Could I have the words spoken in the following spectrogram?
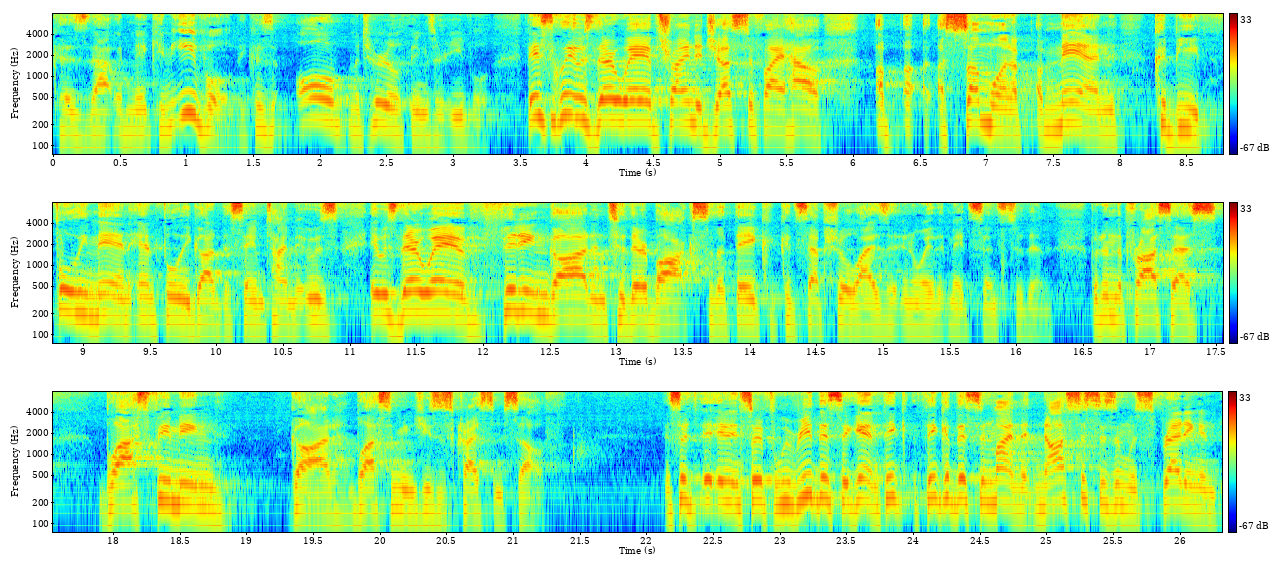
because that would make him evil, because all material things are evil. Basically, it was their way of trying to justify how a, a, a someone, a, a, man, could be fully man and fully God at the same time. It was, it was their way of fitting God into their box so that they could conceptualize it in a way that made sense to them. But in the process, blaspheming God, blaspheming Jesus Christ himself. And so, and so if we read this again, think, think of this in mind that Gnosticism was spreading, and,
